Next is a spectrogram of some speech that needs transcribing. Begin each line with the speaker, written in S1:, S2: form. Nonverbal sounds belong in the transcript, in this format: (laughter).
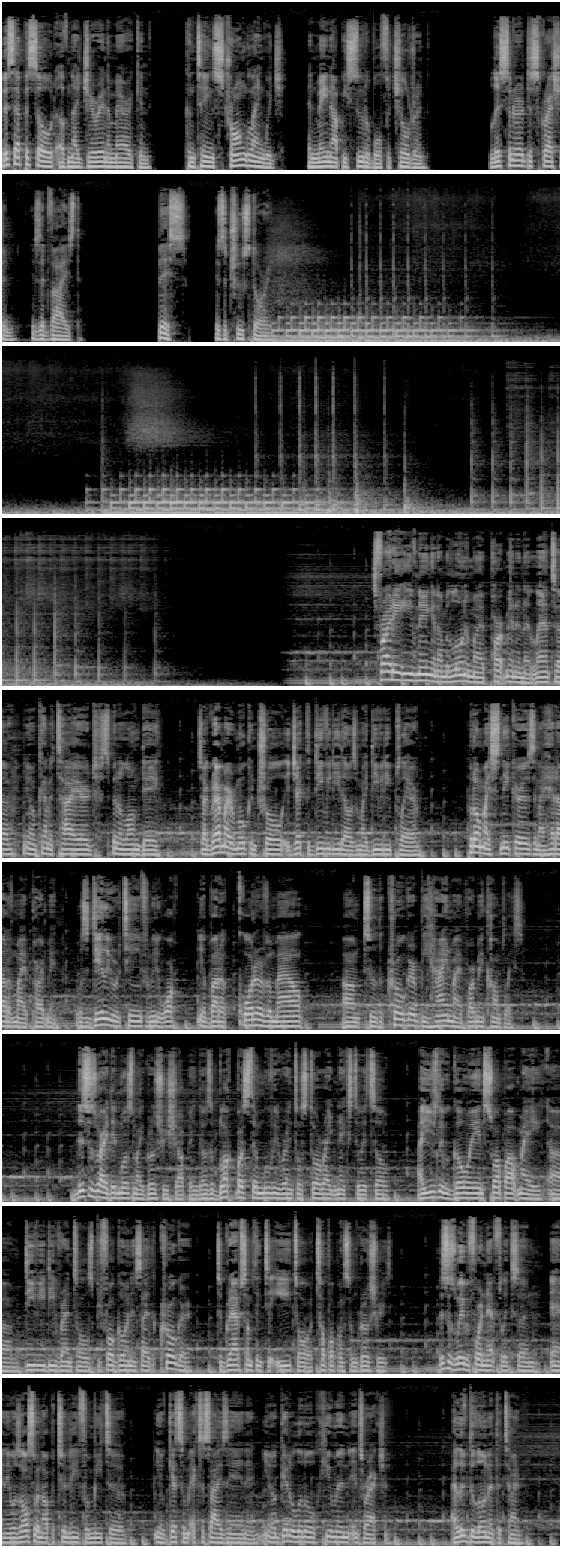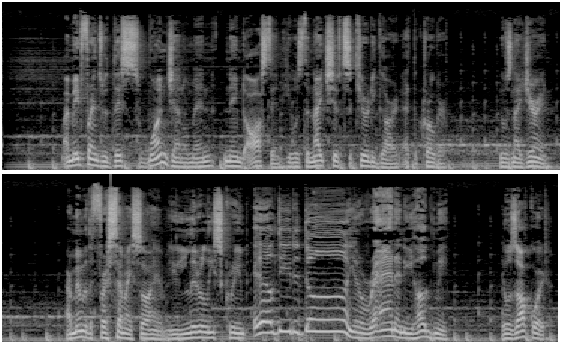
S1: This episode of Nigerian American contains strong language and may not be suitable for children. Listener discretion is advised. This is a true story. Friday evening and I'm alone in my apartment in Atlanta. You know, I'm kind of tired. It's been a long day. So I grab my remote control, eject the DVD that was my DVD player, put on my sneakers, and I head out of my apartment. It was a daily routine for me to walk you know, about a quarter of a mile um, to the Kroger behind my apartment complex. This is where I did most of my grocery shopping. There was a blockbuster movie rental store right next to it, so I usually would go in, swap out my um, DVD rentals before going inside the Kroger to grab something to eat or top up on some groceries. This was way before Netflix, and it was also an opportunity for me to, you know, get some exercise in and you know get a little human interaction. I lived alone at the time. I made friends with this one gentleman named Austin. He was the night shift security guard at the Kroger. He was Nigerian. I remember the (laughs) first time I saw him, he literally screamed, LD the Don, you know, ran and he hugged me. It was awkward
